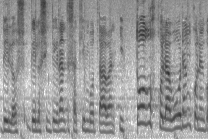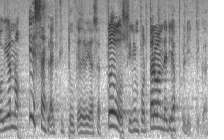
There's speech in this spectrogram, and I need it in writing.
de los, de los integrantes a quien votaban y todos colaboran con el gobierno. Esa es la actitud que debe hacer, todos, sin importar banderías políticas.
